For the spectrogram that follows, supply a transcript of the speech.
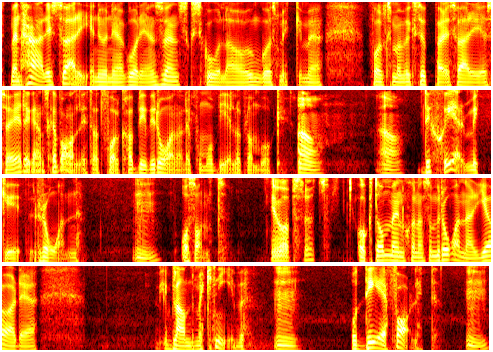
Men här i Sverige, nu när jag går i en svensk skola och umgås mycket med folk som har växt upp här i Sverige, så är det ganska vanligt att folk har blivit rånade på mobil och plånbok. Ja. Ja. Det sker mycket rån Mm. och sånt. Jo, absolut. Och de människorna som rånar gör det ibland med kniv. Mm. Och det är farligt. Mm.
